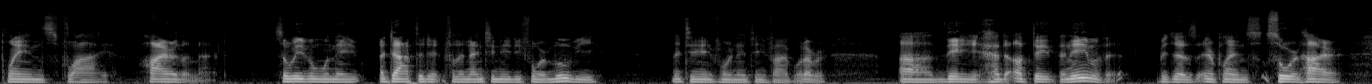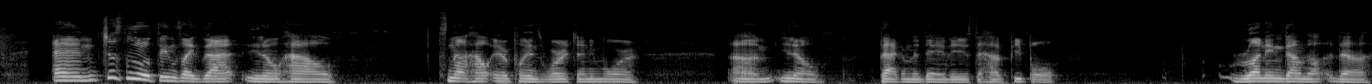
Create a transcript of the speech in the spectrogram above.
planes fly higher than that. So even when they adapted it for the 1984 movie, 1984, 1985, whatever, uh, they had to update the name of it because airplanes soared higher. And just little things like that, you know, how it's not how airplanes work anymore. Um, you know, back in the day, they used to have people running down the, the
